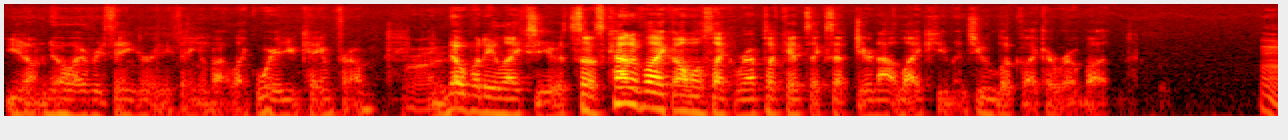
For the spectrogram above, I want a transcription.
you don't know everything or anything about like where you came from. Right. And nobody likes you. So it's kind of like almost like replicants, except you're not like humans. You look like a robot. Hmm.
